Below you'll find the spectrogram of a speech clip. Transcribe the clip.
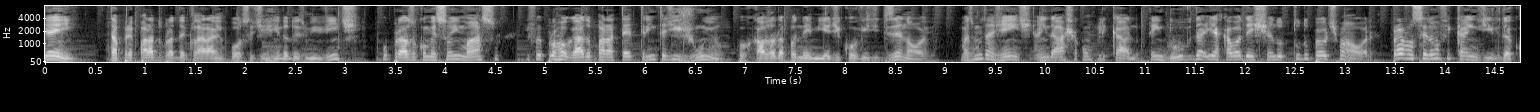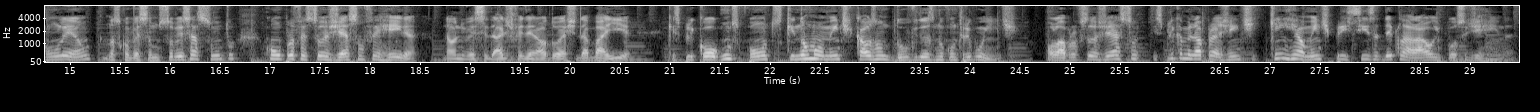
E aí, está preparado para declarar o imposto de renda 2020? O prazo começou em março e foi prorrogado para até 30 de junho por causa da pandemia de Covid-19. Mas muita gente ainda acha complicado, tem dúvida e acaba deixando tudo para a última hora. Para você não ficar em dívida com o leão, nós conversamos sobre esse assunto com o professor Gerson Ferreira, da Universidade Federal do Oeste da Bahia, que explicou alguns pontos que normalmente causam dúvidas no contribuinte. Olá, professor Gerson, explica melhor para a gente quem realmente precisa declarar o imposto de renda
